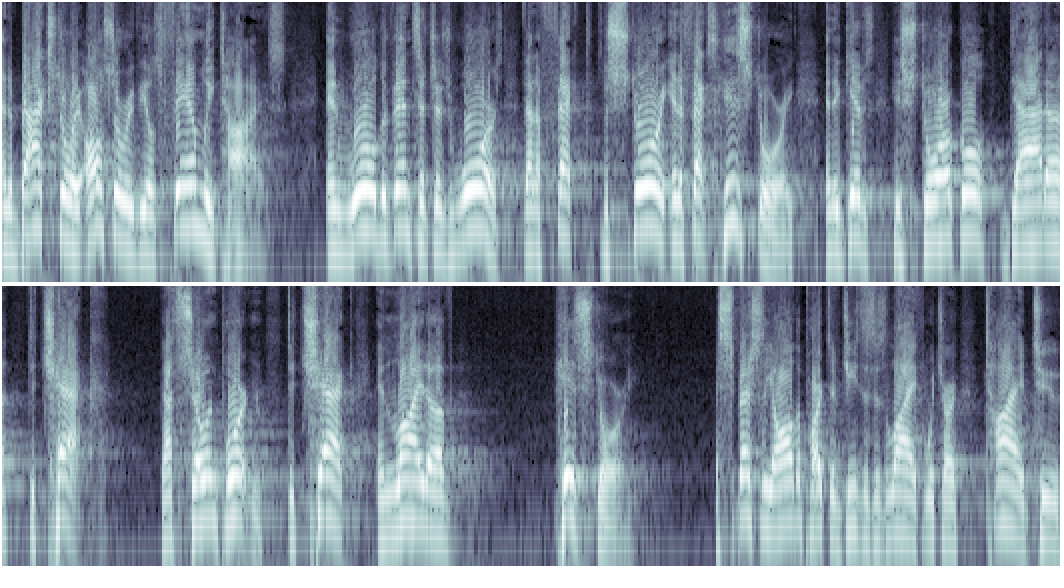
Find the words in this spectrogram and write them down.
And the backstory also reveals family ties and world events such as wars that affect the story. It affects his story, and it gives historical data to check. That's so important to check in light of his story especially all the parts of Jesus' life which are tied to,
